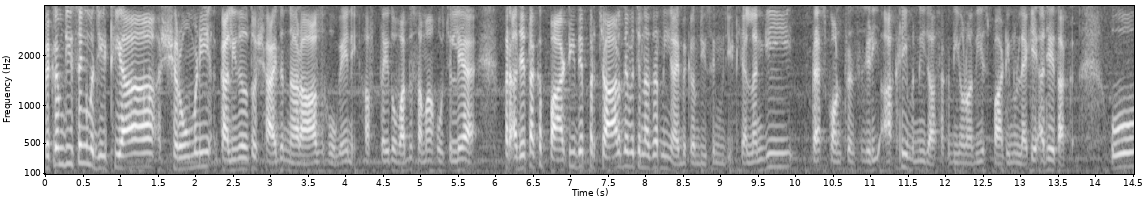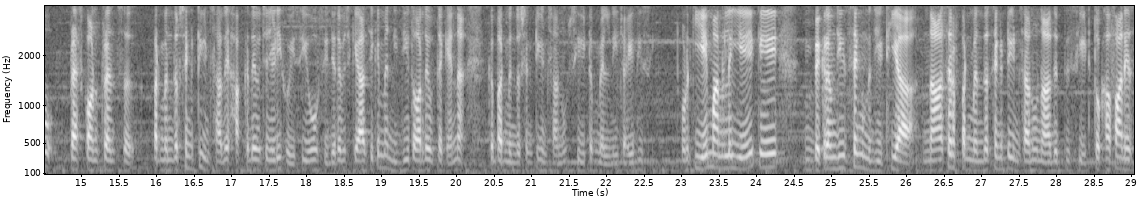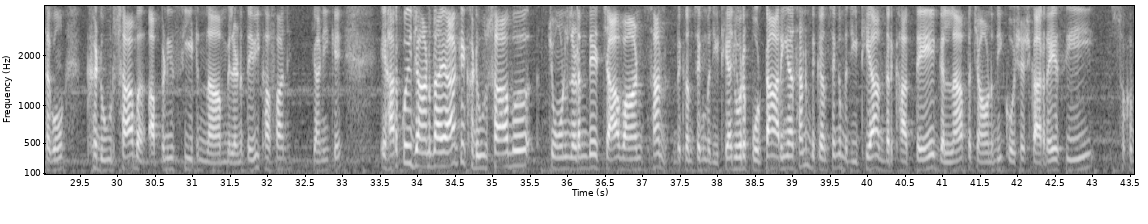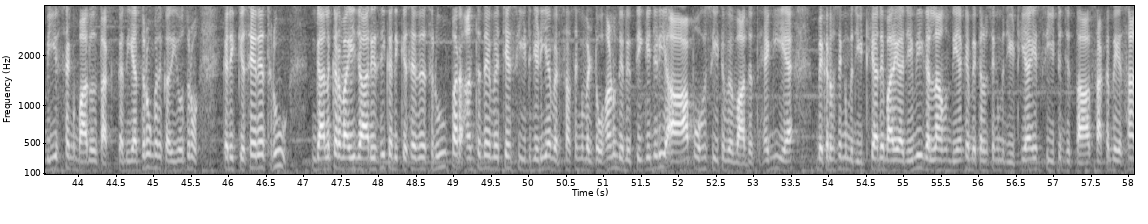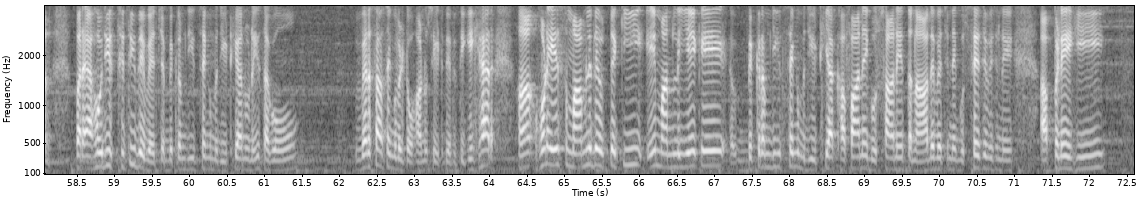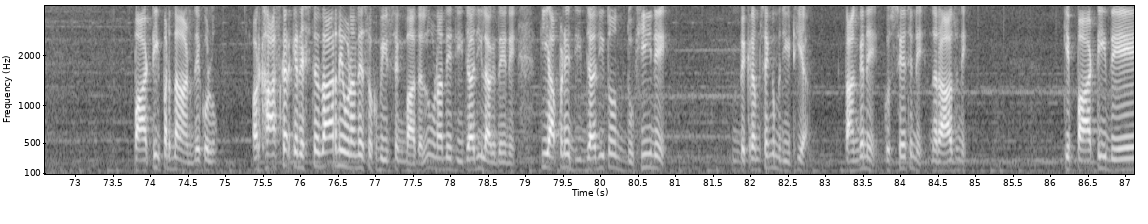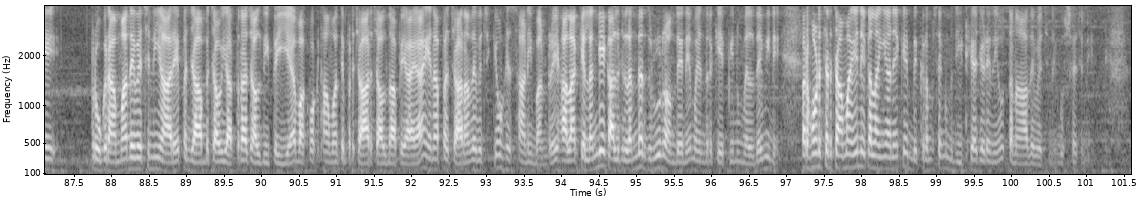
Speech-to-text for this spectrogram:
ਬਿਕਰਮਜੀਤ ਸਿੰਘ ਮਜੀਠੀਆ ਸ਼੍ਰੋਮਣੀ ਅਕਾਲੀ ਦਲ ਤੋਂ ਸ਼ਾਇਦ ਨਾਰਾਜ਼ ਹੋ ਗਏ ਨੇ। ਹਫ਼ਤੇ ਤੋਂ ਵੱਧ ਸਮਾਂ ਹੋ ਚੱਲਿਆ ਹੈ, ਪਰ ਅਜੇ ਤੱਕ ਪਾਰਟੀ ਦੇ ਪ੍ਰਚਾਰ ਦੇ ਵਿੱਚ ਨਜ਼ਰ ਨਹੀਂ ਆਏ ਬਿਕਰਮਜੀਤ ਸਿੰਘ ਮਜੀਠੀਆ। ਲੰਗੀ ਪ੍ਰੈਸ ਕਾਨਫਰੰਸ ਜਿਹੜੀ ਆਖਰੀ ਮੰਨੀ ਜਾ ਸਕਦੀ ਹੈ ਉਹਨਾਂ ਦੀ ਇਸ ਪਾਰਟੀ ਨੂੰ ਲੈ ਕੇ ਅਜੇ ਤੱਕ। ਉਹ ਪ੍ਰੈਸ ਕਾਨਫਰੰਸ ਪਰਮਿੰਦਰ ਸਿੰਘ ਢੀਂਡਸਾ ਦੇ ਹੱਕ ਦੇ ਵਿੱਚ ਜਿਹੜੀ ਹੋਈ ਸੀ, ਉਹ ਸੀ, ਜਿਹਦੇ ਵਿੱਚ ਕਿਹਾ ਸੀ ਕਿ ਮੈਂ ਨਿੱਜੀ ਤੌਰ ਦੇ ਉੱਤੇ ਕਹਿਣਾ ਕਿ ਪਰਮਿੰਦਰ ਸਿੰਘ ਢੀਂਡਸਾ ਨੂੰ ਸੀਟ ਮਿਲਣੀ ਚਾਹੀਦੀ ਸੀ। ਹੁਣ ਕੀ ਇਹ ਮੰਨ ਲਈਏ ਕਿ ਬਿਕਰਮਜੀਤ ਸਿੰਘ ਮਜੀਠੀਆ ਨਾ ਸਿਰਫ ਪਰਮਿੰਦਰ ਸਿੰਘ ਢੀਂਡਸਾ ਨੂੰ ਨਾ ਦਿੱਤੀ ਸੀਟ ਤੋਂ ਖਫਾ ਨੇ, ਸਗੋਂ ਖਡੂਰ ਸਾਹਿਬ ਆਪਣੀ ਸੀਟ ਨਾ ਮਿਲਣ ਤੇ ਵੀ ਖਫਾ ਨੇ। ਯਾਨੀ ਕਿ ਇਹ ਹਰ ਕੋਈ ਜਾਣਦਾ ਆ ਕਿ ਖਡੂਰ ਸਾਹਿਬ ਚੋਣ ਲੜਨ ਦੇ ਚਾਹਵਾਨ ਸਨ। ਵਿਕਰਮ ਸਿੰਘ ਮਜੀਠੀਆ ਜੋ ਰਿਪੋਰਟਾਂ ਆ ਰਹੀਆਂ ਸਨ, ਵਿਕਰਮ ਸਿੰਘ ਮਜੀਠੀਆ ਅੰਦਰ ਖਾਤੇ ਗੱਲਾਂ ਪਹੁੰਚਾਉਣ ਦੀ ਕੋਸ਼ਿਸ਼ ਕਰ ਰਹੇ ਸੀ। ਸੁਖਬੀਰ ਸਿੰਘ ਬਾਦਲ ਤੱਕ ਕਦੀ ਇਧਰੋਂ, ਕਦੀ ਕਦੀ ਉਧਰੋਂ, ਕਦੀ ਕਿਸੇ ਦੇ ਥਰੂ ਗੱਲ ਕਰਵਾਈ ਜਾ ਰਹੀ ਸੀ, ਕਦੀ ਕਿਸੇ ਦੇ ਥਰੂ ਪਰ ਅੰਤ ਦੇ ਵਿੱਚ ਇਹ ਸੀਟ ਜਿਹੜੀ ਹੈ ਵਿਰਸਾ ਸਿੰਘ ਵਲਟੋਹਾ ਨੂੰ ਦੇ ਦਿੱਤੀ ਗਈ, ਜਿਹੜੀ ਆਪ ਉਹ ਸੀਟ ਵਿਵਾਦਿਤ ਹੈਗੀ ਹੈ। ਵਿਕਰਮ ਸਿੰਘ ਮਜੀਠੀਆ ਦੇ ਬਾਰੇ ਅਜੇ ਵੀ ਗੱਲਾਂ ਹੁੰਦੀਆਂ ਕਿ ਵਿਕਰਮ ਸਿੰਘ ਮਜੀਠੀਆ ਇਹ ਸੀਟ ਜਿਤਾ ਸਕਦੇ ਸਨ। ਪਰ ਇਹੋ ਜੀ ਸਥਿਤੀ ਦੇ ਵਿੱਚ ਵਿਕਰਮਜੀਤ ਸਿੰਘ ਮਜੀਠੀਆ ਨੂੰ ਨਹੀਂ ਸਗੋਂ ਵਿਰਸਾ ਸਿੰਘ ਵਲਟੋਹਾ ਨੂੰ ਸੀਟ ਦੇ ਦਿੱਤੀ ਗਈ। ਖੈਰ, ਹਾਂ, ਹੁਣ ਇਸ ਮਾਮਲੇ ਦੇ ਉੱਤੇ ਕੀ ਇਹ ਮੰਨ ਲਈਏ ਕਿ ਵਿਕਰਮਜੀਤ ਸਿੰਘ ਮਜੀਠੀਆ ਖਫਾ ਨੇ, ਗੁੱਸਾ ਨੇ, ਤਣਾਅ ਦੇ ਵਿੱਚ ਨੇ, ਗੁੱਸੇ 'ਚ ਵਿੱਚ ਨੇ, ਆਪਣੇ ਹੀ ਪਾਰਟੀ ਪ੍ਰਧਾਨ ਦੇ ਕੋਲੋਂ। ਔਰ ਖਾਸ ਕਰਕੇ ਰਿਸ਼ਤੇਦਾਰ ਨੇ ਉਹਨਾਂ ਦੇ ਸੁਖਬੀਰ ਸਿੰਘ ਬਾਦਲ, ਉਹਨਾਂ ਦੇ ਜੀਜਾ ਜੀ ਲੱਗਦੇ ਨੇ ਕਿ ਆਪਣੇ ਜੀਜਾ ਜੀ ਤੋਂ ਦੁਖੀ ਨੇ ਵਿਕਰਮ ਸਿੰਘ ਮਜੀਠੀਆ, ਤੰਗ ਨੇ, ਗੁੱਸੇ 'ਚ ਨੇ, ਨਾਰਾਜ਼ ਨੇ ਕਿ ਪਾਰਟੀ ਦੇ ਪ੍ਰੋਗਰਾਮਾਂ ਦੇ ਵਿੱਚ ਨਹੀਂ ਆ ਰਹੇ। ਪੰਜਾਬ ਬਚਾਓ ਯਾਤਰਾ ਚੱਲਦੀ ਪਈ ਹੈ। ਵੱਖ-ਵੱਖ ਥਾਵਾਂ ਤੇ ਪ੍ਰਚਾਰ ਚੱਲਦਾ ਪਿਆ ਆ ਇਹਨਾਂ ਪ੍ਰਚਾਰਾਂ ਦੇ ਵਿੱਚ ਕਿਉਂ ਹਿੱਸਾ ਨਹੀਂ ਬਣ ਰਹੇ? ਹਾਲਾਂਕਿ ਲੰਗੇ ਕੱਲ ਜਲੰਧਰ ਜ਼ਰੂਰ ਆਉਂਦੇ ਨੇ। ਮਹਿੰਦਰ ਕੇਪੀ ਨੂੰ ਮਿਲਦੇ ਵੀ ਨੇ। ਪਰ ਹੁਣ ਚਰਚਾਵਾਂ ਇਹ ਨਿਕਲ ਆਈਆਂ ਨੇ ਕਿ ਵਿਕਰਮ ਸਿੰਘ ਮਜੀਠੀਆ ਜਿਹੜੇ ਨੇ, ਉਹ ਤਣਾਅ ਦੇ ਵਿੱਚ ਨੇ, ਗੁੱਸੇ 'ਚ ਨੇ।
